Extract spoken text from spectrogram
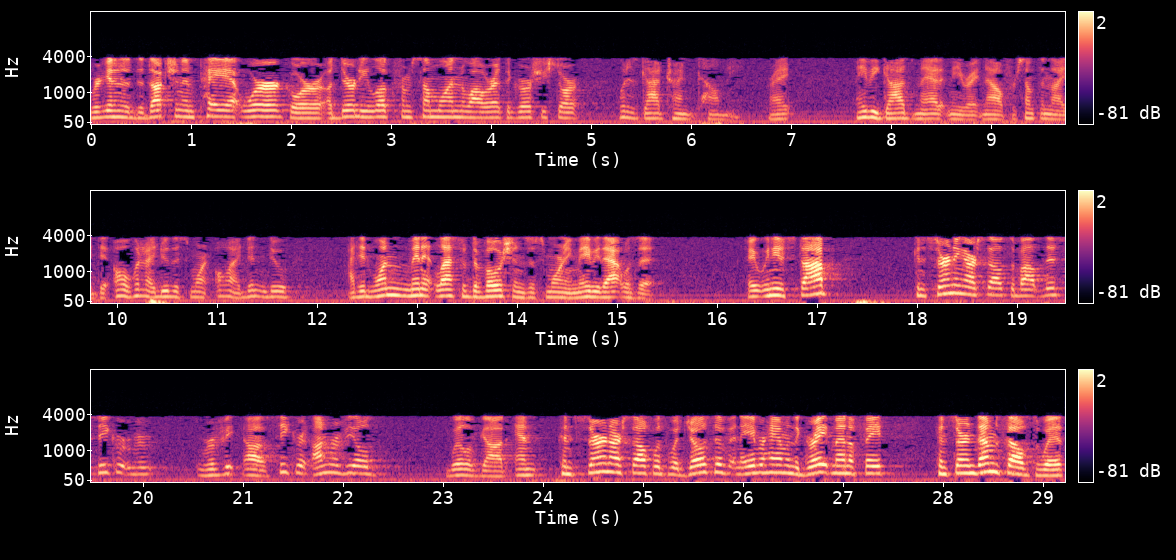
we're getting a deduction in pay at work or a dirty look from someone while we're at the grocery store. What is God trying to tell me, right? Maybe God's mad at me right now for something I did. Oh, what did I do this morning? Oh, I didn't do I did one minute less of devotions this morning. Maybe that was it. Hey, we need to stop concerning ourselves about this secret, uh, secret, unrevealed will of God, and concern ourselves with what Joseph and Abraham and the great men of faith concerned themselves with,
